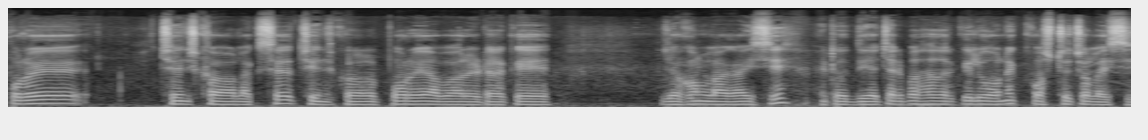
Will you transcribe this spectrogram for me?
পরে চেঞ্জ করা লাগছে। চেঞ্জ করার পরে আবার এটাকে যখন লাগাইছি, এটা দিয়ে চার, পাঁচ হাজার কিলো অনেক কষ্টে চলাইছি।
